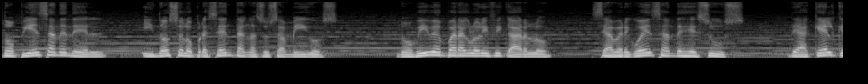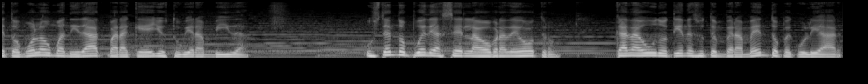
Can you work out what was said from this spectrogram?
No piensan en Él y no se lo presentan a sus amigos. No viven para glorificarlo, se avergüenzan de Jesús, de aquel que tomó la humanidad para que ellos tuvieran vida. Usted no puede hacer la obra de otro. Cada uno tiene su temperamento peculiar.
